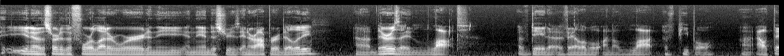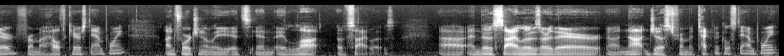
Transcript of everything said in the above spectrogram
you know the sort of the four-letter word in the in the industry is interoperability. Uh, there is a lot of data available on a lot of people uh, out there from a healthcare standpoint. Unfortunately, it's in a lot of silos. Uh, and those silos are there uh, not just from a technical standpoint,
